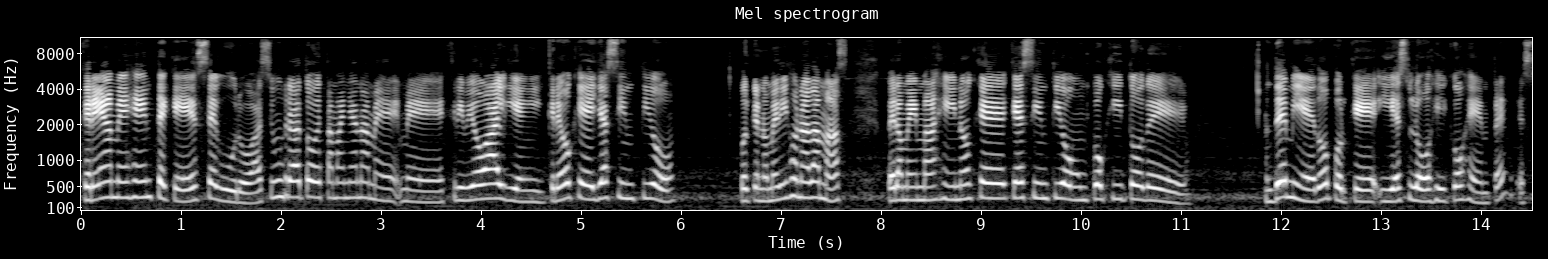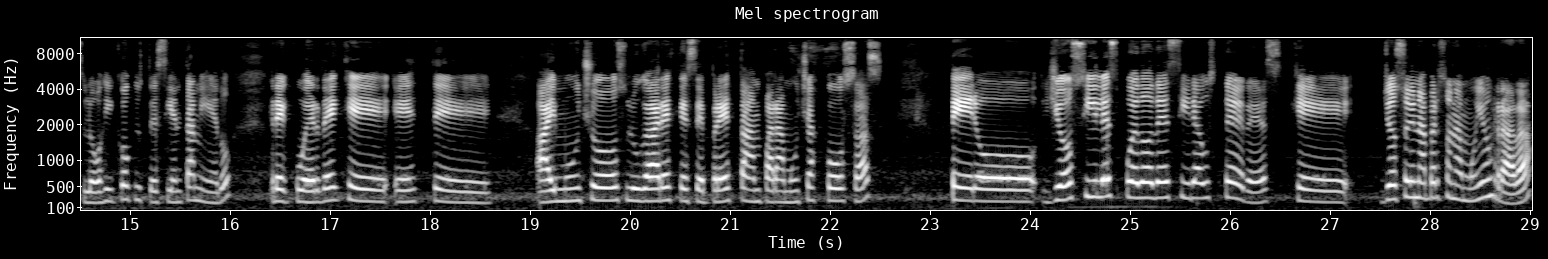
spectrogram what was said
Créame gente que es seguro. Hace un rato, esta mañana me, escribió alguien y creo que ella sintió, porque no me dijo nada más, pero me imagino que, que sintió un poquito de, de miedo, porque, y es lógico, gente, es lógico que usted sienta miedo. Recuerde que este hay muchos lugares que se prestan para muchas cosas, pero yo sí les puedo decir a ustedes que yo soy una persona muy honrada.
